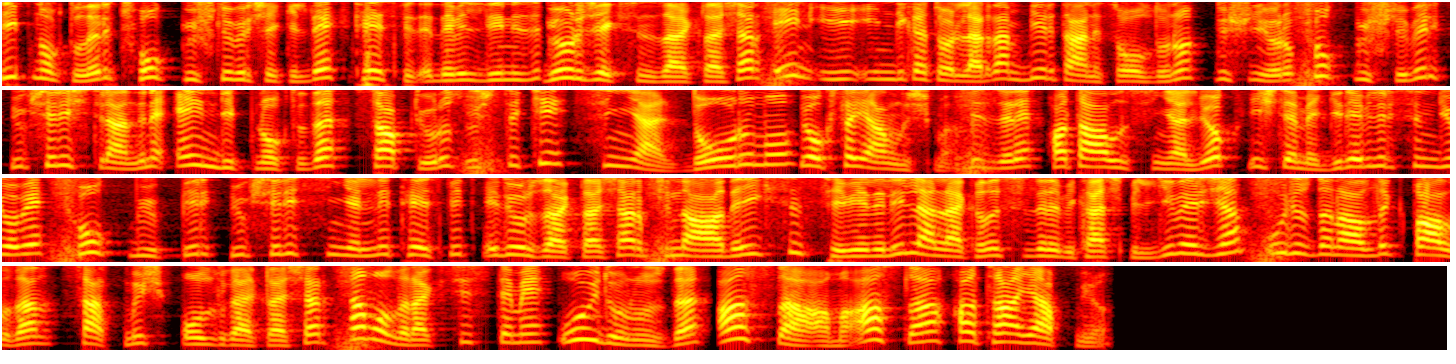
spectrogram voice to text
dip noktaları çok güçlü bir şekilde tespit edebildiğinizi göreceksiniz arkadaşlar. En iyi indikatörlerden bir tanesi olduğunu düşünüyorum. Çok güçlü bir yükseliş trendini en dip noktada saptıyoruz. Üstteki sinyal doğru mu yoksa yanlış mı? Bizlere hatalı sinyal yok. İşleme girebilirsin diyor ve çok büyük bir yükseliş sinyalini tespit ediyoruz arkadaşlar. Şimdi ADX'in seviyeleriyle alakalı sizlere birkaç bilgi vereceğim. Ucuzdan aldık, pahalıdan satmış olduk arkadaşlar. Tam olarak sisteme uyduğunuzda asla ama asla hata yapmıyor.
